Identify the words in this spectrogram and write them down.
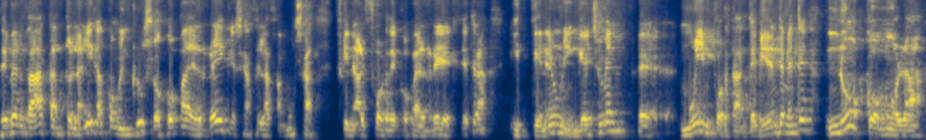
de verdad, tanto en la liga como incluso Copa del Rey, que se hace la famosa Final Four de Copa del Rey, etcétera, y tienen un engagement eh, muy importante. Evidentemente, no como la,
